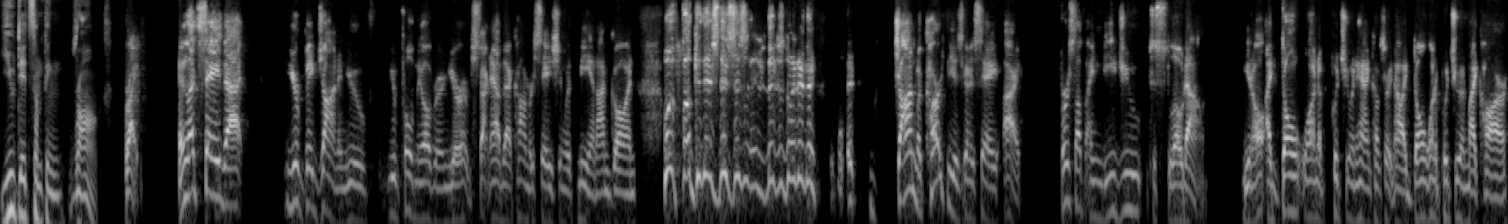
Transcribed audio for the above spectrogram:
you did something wrong? Right. And let's say that you're Big John and you you pulled me over and you're starting to have that conversation with me and I'm going, well, fuck this, this isn't this is John McCarthy is going to say, all right, first off, I need you to slow down. You know, I don't want to put you in handcuffs right now. I don't want to put you in my car.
